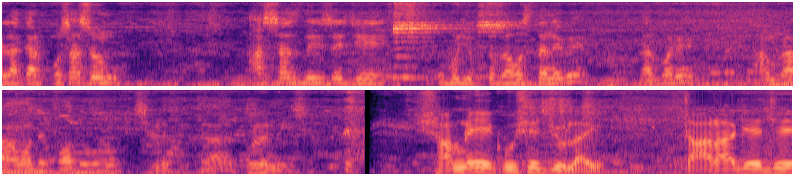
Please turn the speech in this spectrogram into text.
এলাকার প্রশাসন আশ্বাস দিয়েছে যে উপযুক্ত ব্যবস্থা নেবে। তারপরে আমরা আমাদের পদগুলো ছেড়ে তুলে নিয়েছি। সামনে একুশে জুলাই তার আগে যে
